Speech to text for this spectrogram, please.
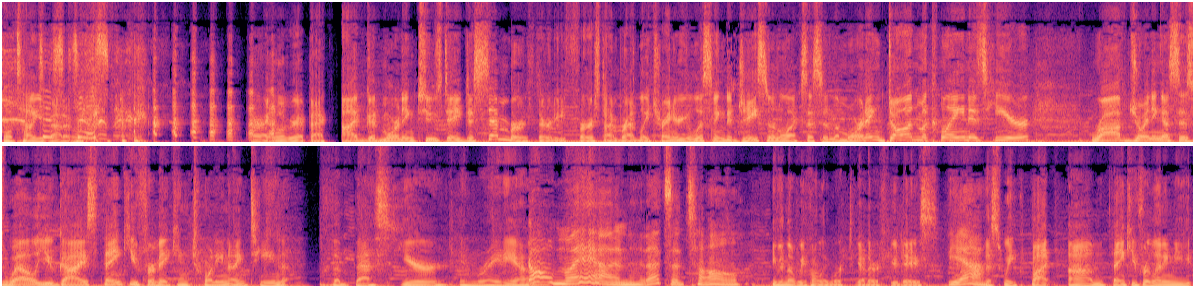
We'll tell you about it. All right, we'll be right back. I'm Good Morning Tuesday, December 31st. I'm Bradley Trainer. You're listening to Jason and Alexis in the morning. Dawn McClain is here. Rob joining us as well. You guys, thank you for making 2019 the best year in radio. Oh man, that's a tall. Even though we've only worked together a few days Yeah. this week. But um, thank you for letting me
